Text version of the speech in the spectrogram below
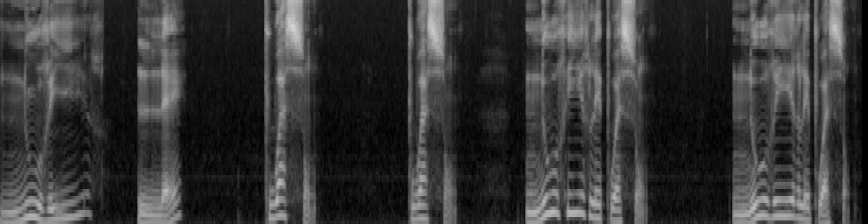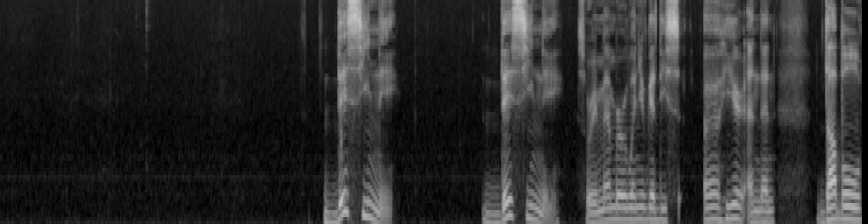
nourrir les poissons. Poissons. Nourrir les poissons. Nourrir les poissons. Dessiner. Dessiner. So remember when you've got this uh here and then double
